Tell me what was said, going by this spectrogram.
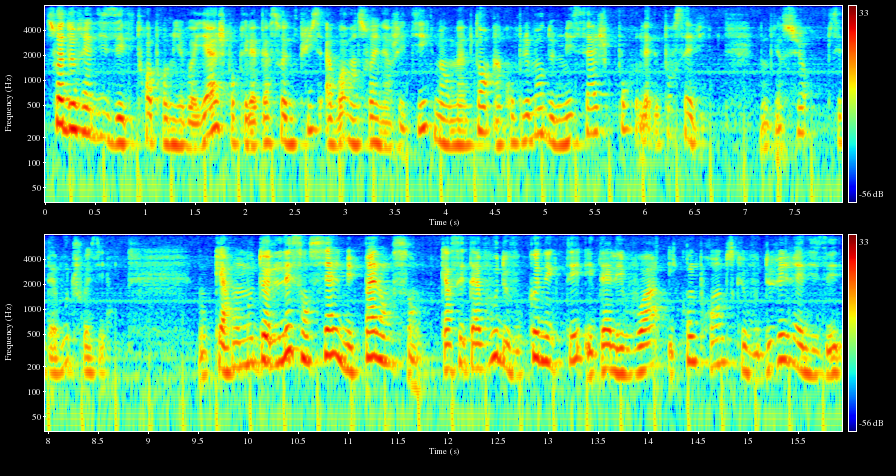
soit de réaliser les trois premiers voyages pour que la personne puisse avoir un soin énergétique, mais en même temps un complément de message pour, sa vie. Donc bien sûr, c'est à vous de choisir. Car on nous donne l'essentiel mais pas l'ensemble, car c'est à vous de vous connecter et d'aller voir et comprendre ce que vous devez réaliser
